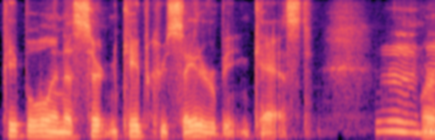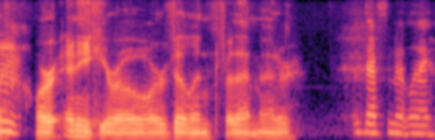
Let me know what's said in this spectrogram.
people in a certain Caped Crusader being cast. Mm-hmm. Or or any hero or villain for that matter. Definitely.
